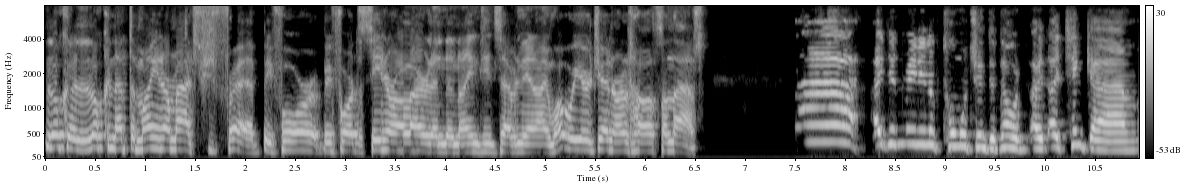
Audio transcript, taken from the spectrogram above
look, looking at the minor match before before the Senior All Ireland in 1979, what were your general thoughts on that? Uh, I didn't really look too much into it. No, I, I think um,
